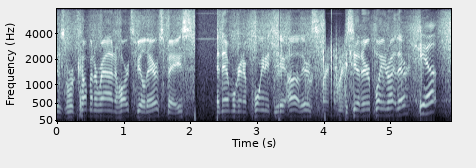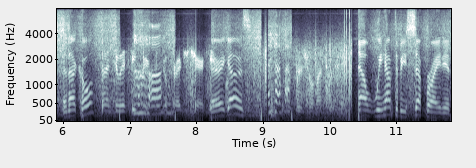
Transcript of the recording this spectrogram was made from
is we're coming around Hartsfield airspace, and then we're gonna point it to. Oh, there's. You see that airplane right there? Yep. Isn't that cool? Uh-huh. Tango approach, Cherokee. There he goes. Now we have to be separated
